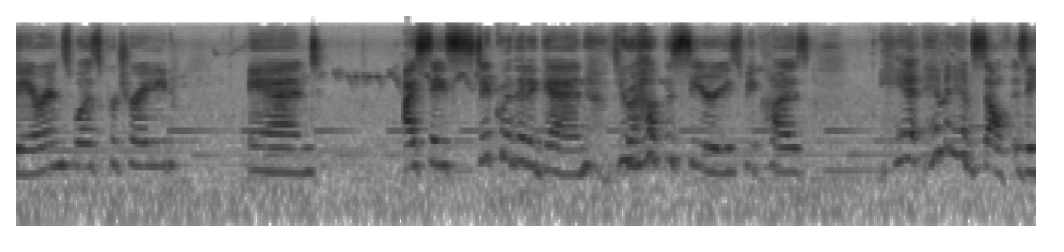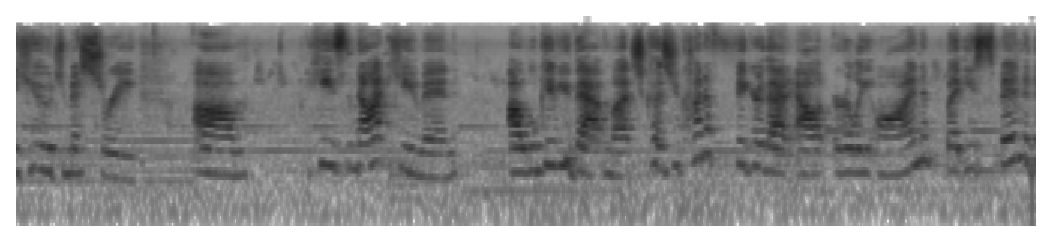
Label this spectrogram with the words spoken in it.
Barrons was portrayed and I say stick with it again throughout the series because he, him and himself is a huge mystery. Um, he's not human. I will give you that much because you kind of figure that out early on, but you spend a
